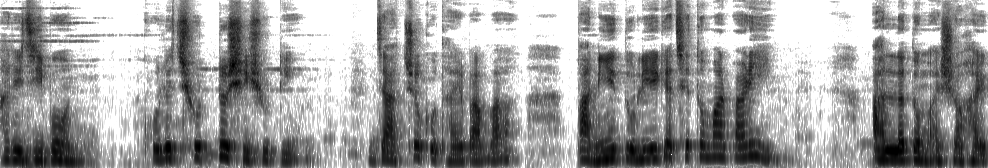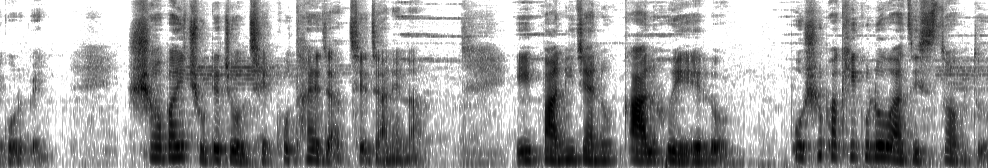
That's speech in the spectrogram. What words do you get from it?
আরে জীবন, কোলে ছোট্ট শিশুটি। যাচ্ছ কোথায় বাবা? পানিয়ে তলিয়ে গেছে তোমার বাড়ি? আল্লাহ তোমায় সহায় করবেন সবাই ছুটে চলছে, কোথায় যাচ্ছে জানে না। এই পানি যেন কাল হয়ে এলো। পশু পাখিগুলো আজ স্তব্ধ।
